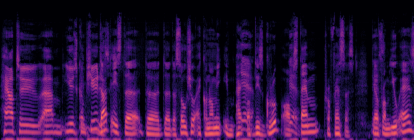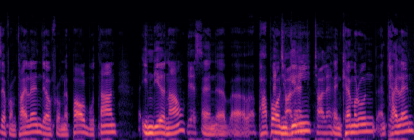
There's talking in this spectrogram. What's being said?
how to um, use computers. That is the, the, the, the social economic impact Yeah. of this group of Yeah. STEM professors. They're Yes. from US, they're from Thailand, they're from Nepal, Bhutan, India now, Yes. and uh, uh, Papua And New Thailand, Guinea, Thailand. and Cameroon, and Thailand.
